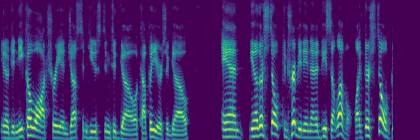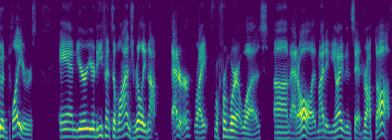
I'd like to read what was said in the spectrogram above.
you know, Denico Autry and Justin Houston to go a couple years ago. And, you know, they're still contributing at a decent level. Like they're still good players. And your your defensive line's really not better, right, from where it was um, at all. It might you I even say it dropped off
